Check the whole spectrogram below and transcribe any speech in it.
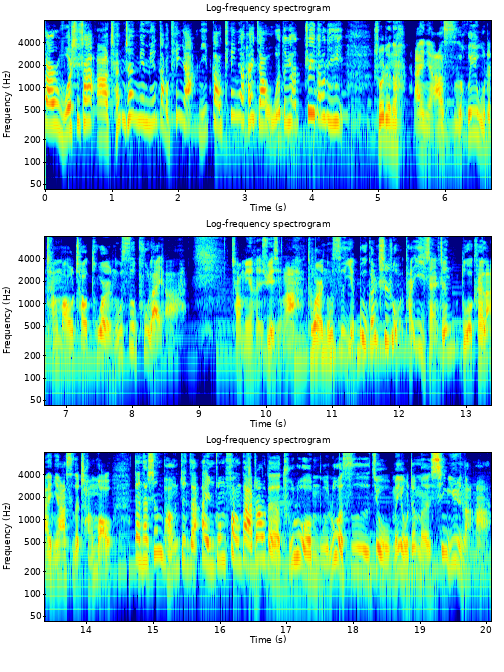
儿，我是沙啊！缠缠绵绵到天涯，你到天涯海角，我都要追到你。说着呢，艾尼阿斯挥舞着长矛朝图尔努斯扑来啊！场面很血腥啊！图尔努斯也不甘示弱，他一闪身躲开了艾尼阿斯的长矛，但他身旁正在暗中放大招的图洛姆洛斯就没有这么幸运了啊！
